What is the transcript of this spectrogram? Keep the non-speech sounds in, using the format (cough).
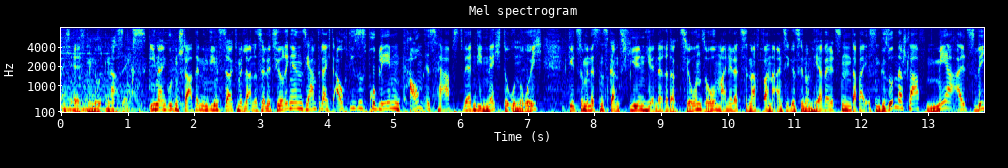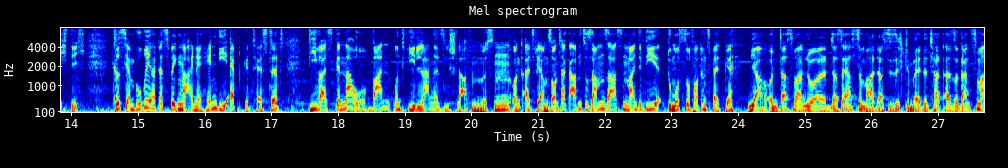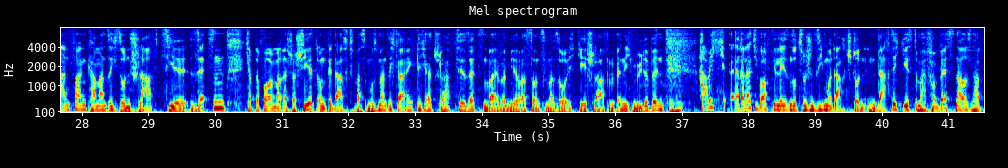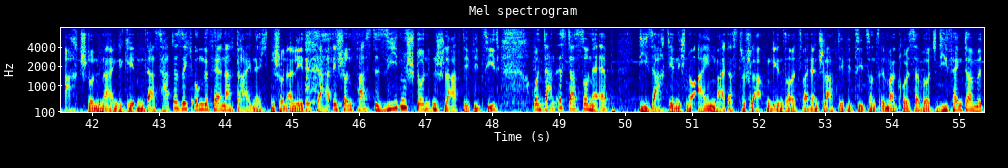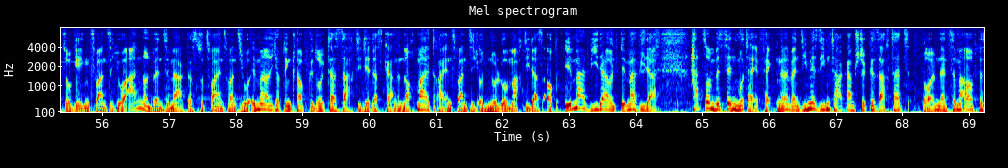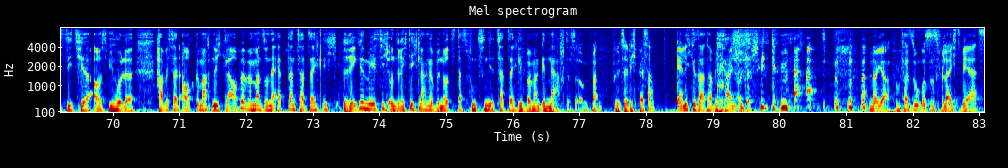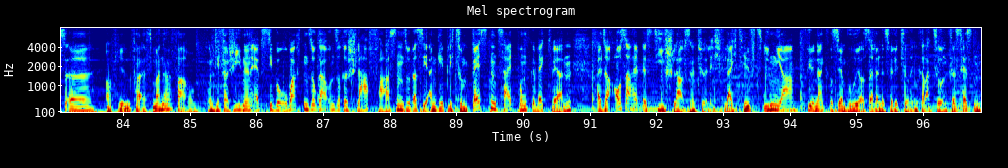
gleich elf Minuten nach sechs. Ihnen einen guten Start in den Dienstag mit Landeswelle Thüringen. Sie haben vielleicht auch dieses Problem. Kaum ist Herbst, werden die Nächte unruhig. Geht zumindest ganz vielen hier in der Redaktion so. Meine letzte Nacht war ein einziges Hin- und Herwälzen. Dabei ist ein gesunder Schlaf mehr als wichtig. Christian Buri hat deswegen mal eine Handy-App getestet. Die weiß genau, wann und wie lange Sie schlafen müssen. Und als wir am Sonntagabend zusammensaßen, meinte die, du musst sofort ins Bett, gell? Ja, und das war nur das erste Mal, dass sie sich gemeldet hat. Also ganz am Anfang kann man sich so ein Schlafziel setzen. Ich habe da vorher mal recherchiert und gedacht, was muss man sich da eigentlich als Schlafziel setzen? Weil bei mir war es sonst immer so, ich gehe schlafen, wenn ich müde bin. Mhm. Habe ich relativ oft gelesen, so zwischen sieben und acht Stunden. Dachte ich, gehst du mal vom Besten aus und habe acht Stunden eingegeben. Das hatte sich ungefähr nach drei Nächten schon erledigt. Da hatte ich schon fast sieben Stunden Schlafdefizit. Und dann ist das so eine App, die sagt dir nicht nur einmal, dass du schlafen gehen sollst, weil dein Schlafdefizit sonst immer größer wird. Die fängt damit so gegen 20 Uhr an und wenn sie merkt, dass du 22 Uhr immer noch nicht auf den Knopf gedrückt hast, sagt die dir das gerne nochmal. 23 und 0 Uhr macht die das auch immer wieder und immer wieder. Hat so ein bisschen Muttereffekt, ne? Wenn die mir sieben Tage am Stück gesagt hat, räum dein Zimmer auf, das sieht hier aus wie Hulle, habe ich es halt auch gemacht. Und ich glaube, wenn man so eine App dann tatsächlich regelmäßig und richtig lange benutzt, das funktioniert tatsächlich, weil man genervt ist irgendwann. Fühlst du dich besser? Ehrlich gesagt habe ich keinen Unterschied (laughs) gemerkt. naja, vom Versuch ist es vielleicht wert. Äh Auf jeden Fall, ist meine Erfahrung. Und die verschiedenen Apps, die beobachten sogar unsere Schlafphasen, sodass sie angeblich zum besten Zeitpunkt geweckt werden. Also außerhalb des Tiefschlafs natürlich. Vielleicht hilft's Ihnen ja. Vielen Dank, Christian Buri aus der Landeswelle Thüringen Redaktion fürs Testen.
